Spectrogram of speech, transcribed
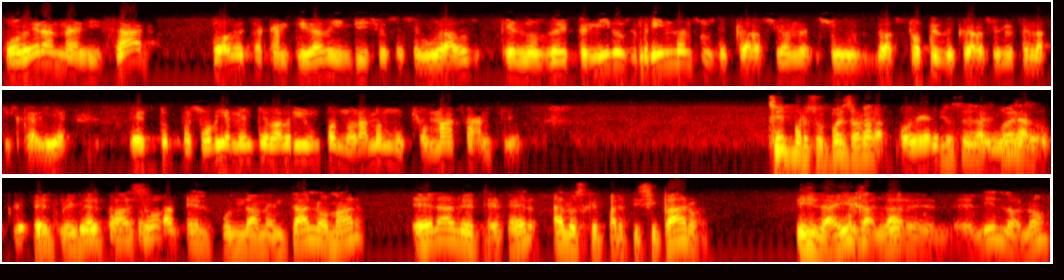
poder analizar toda esa cantidad de indicios asegurados, que los detenidos rindan sus declaraciones, sus, las propias declaraciones en la fiscalía, esto pues obviamente va a abrir un panorama mucho más amplio. Sí, por supuesto. A ver, yo estoy de acuerdo. el primer paso, el fundamental, Omar, era detener a los que participaron y de ahí jalar el, el, hilo, ¿no?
